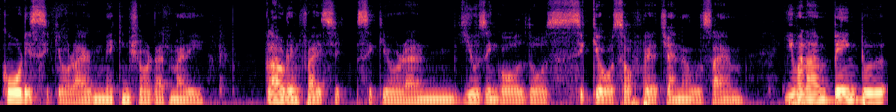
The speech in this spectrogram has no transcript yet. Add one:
code is secure i'm making sure that my cloud infra is secure i'm using all those secure software channels. I'm even i'm paying to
